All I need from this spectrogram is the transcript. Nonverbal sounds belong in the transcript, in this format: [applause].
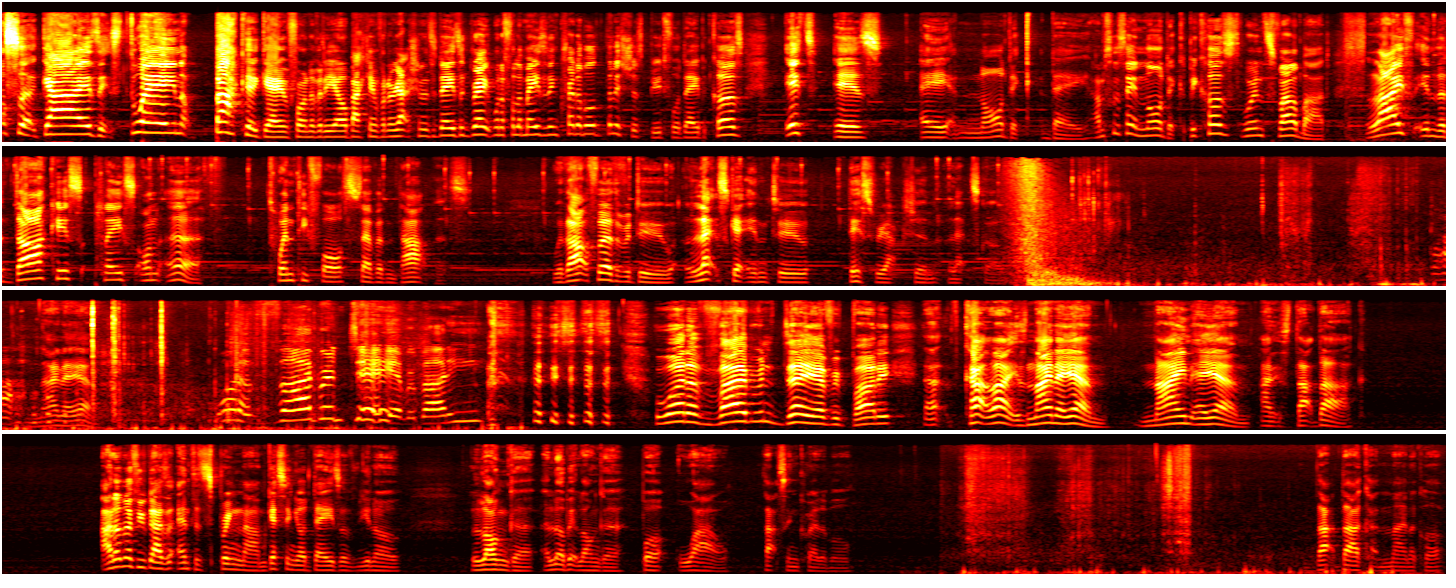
What's up guys, it's Dwayne back again for another video, back in for a reaction and today is a great, wonderful, amazing, incredible, delicious, beautiful day because it is a Nordic day. I'm just to say Nordic because we're in Svalbard. Life in the darkest place on earth, 24-7 darkness. Without further ado, let's get into this reaction, let's go. Wow. 9 a.m. [laughs] What a vibrant day, everybody. [laughs] what a vibrant day, everybody. Uh, can't lie, it's 9 a.m. 9 a.m. and it's that dark. I don't know if you guys have entered spring now. I'm guessing your days are, you know, longer, a little bit longer. But wow, that's incredible. That dark at 9 o'clock.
